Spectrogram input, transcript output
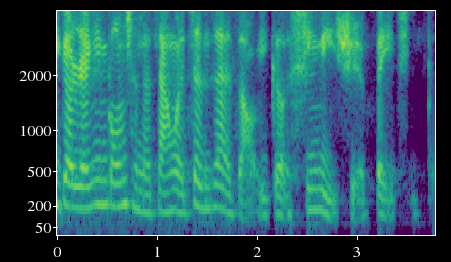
一个人因工程的单位正在找一个心理学背景的，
